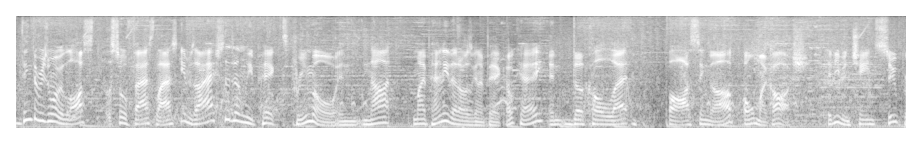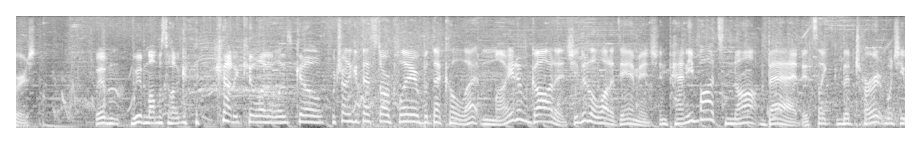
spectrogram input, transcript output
think the reason why we lost so fast last game is I accidentally picked Primo and not my penny that I was going to pick. Okay. And the Colette bossing up. Oh my gosh. It even changed supers. We have we have Mama's Hug. got a kill on it. Let's go. We're trying to get that star player, but that Colette might have got it. She did a lot of damage. And Pennybot's not bad. It's like the turret, when she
